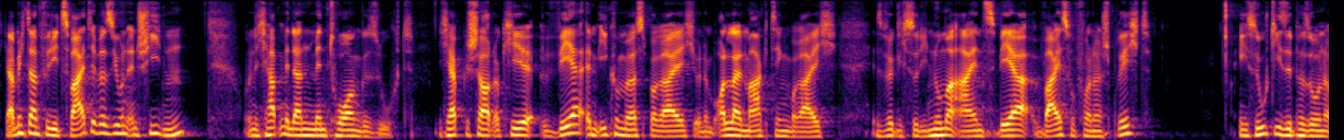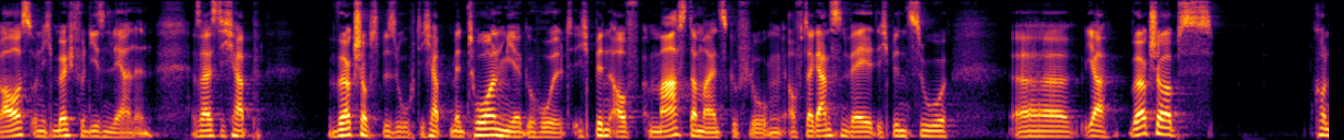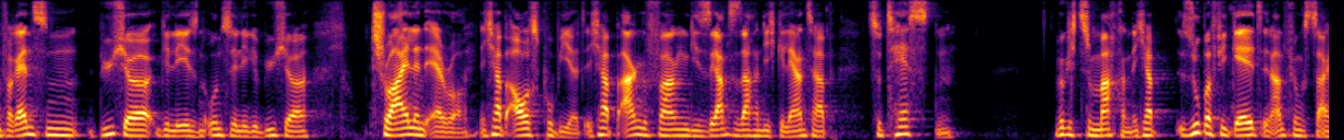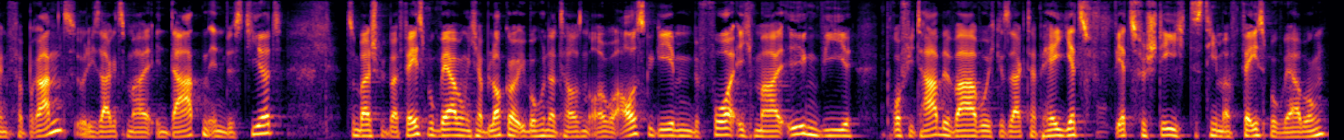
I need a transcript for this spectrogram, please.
Ich habe mich dann für die zweite Version entschieden und ich habe mir dann Mentoren gesucht. Ich habe geschaut, okay, wer im E-Commerce-Bereich und im Online-Marketing-Bereich ist wirklich so die Nummer eins, wer weiß, wovon er spricht. Ich suche diese Person raus und ich möchte von diesen lernen. Das heißt, ich habe Workshops besucht, ich habe Mentoren mir geholt, ich bin auf Masterminds geflogen, auf der ganzen Welt, ich bin zu äh, ja, Workshops, Konferenzen, Bücher gelesen, unzählige Bücher, Trial and Error. Ich habe ausprobiert, ich habe angefangen, diese ganzen Sachen, die ich gelernt habe, zu testen, wirklich zu machen. Ich habe super viel Geld in Anführungszeichen verbrannt oder ich sage jetzt mal in Daten investiert zum Beispiel bei Facebook-Werbung, ich habe locker über 100.000 Euro ausgegeben, bevor ich mal irgendwie profitabel war, wo ich gesagt habe, hey, jetzt, jetzt verstehe ich das Thema Facebook-Werbung.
